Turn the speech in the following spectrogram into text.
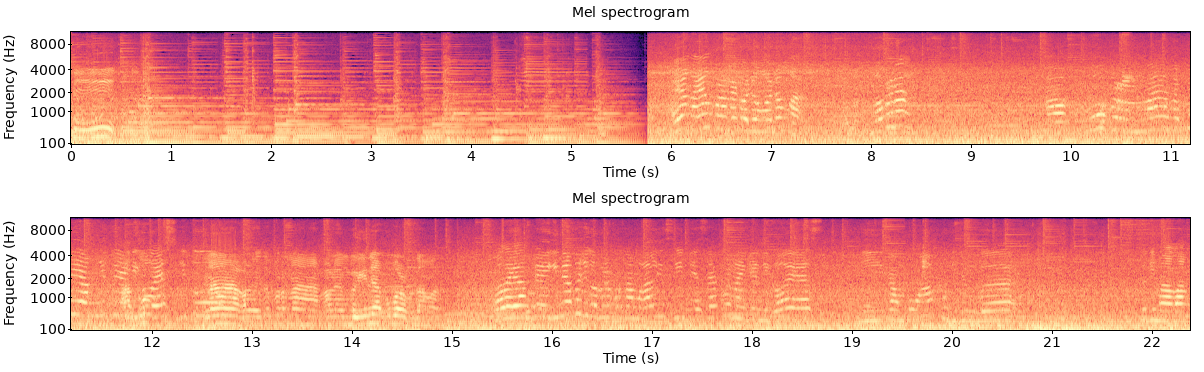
Happy. Ayang, ayang pernah naik odong-odong nggak? Nggak pernah? Aku pernah, tapi yang itu yang di Aku- goes gitu. Nah, kalau itu pernah. Kalau yang begini aku baru pertama. Kalau yang kayak gini aku juga baru pertama kali sih. Biasanya aku naik yang di goes di kampung aku di Jember. Itu di Malang.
